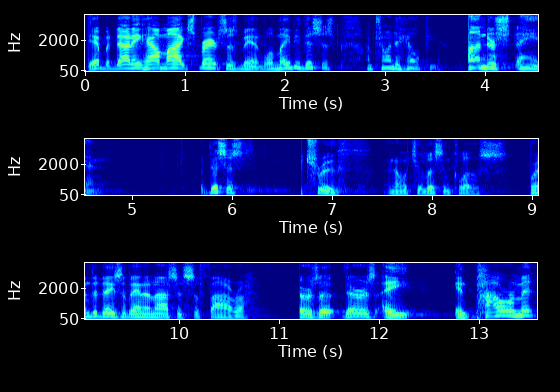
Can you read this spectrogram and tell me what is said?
Yeah, but that ain't how my experience has been. Well, maybe this is, I'm trying to help you. understand. But this is truth. And I want you to listen close. We're in the days of Ananias and Sapphira. There's a, there's a empowerment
